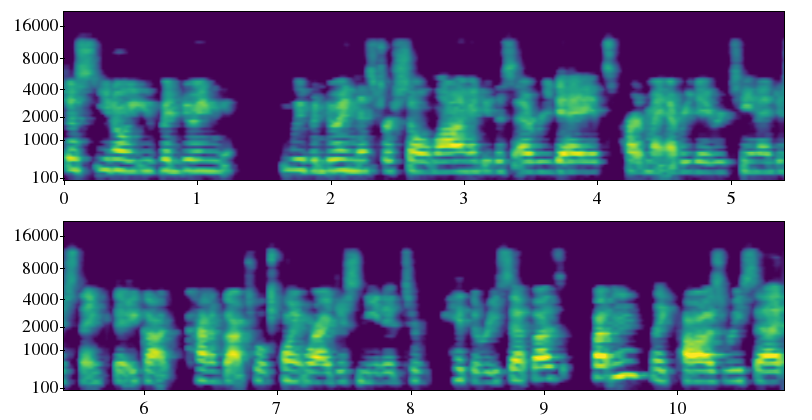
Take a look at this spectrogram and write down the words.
just, you know, you've been doing, we've been doing this for so long. I do this every day. It's part of my everyday routine. I just think that it got kind of got to a point where I just needed to hit the reset button, like pause, reset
